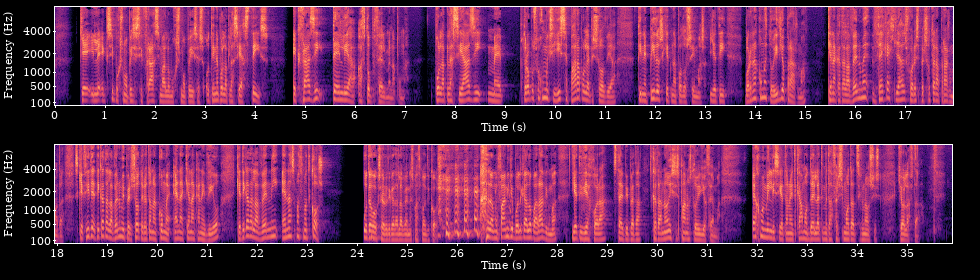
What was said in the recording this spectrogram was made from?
Και η λέξη που χρησιμοποίησες, η φράση μάλλον που χρησιμοποίησες, ότι είναι πολλαπλασιαστής, εκφράζει τέλεια αυτό που θέλουμε να πούμε. Πολλαπλασιάζει με τρόπους που έχουμε εξηγήσει σε πάρα πολλά επεισόδια την επίδοση και την απόδοσή μας. Γιατί μπορεί να ακούμε το ίδιο πράγμα και να καταλαβαίνουμε 10.000 φορές περισσότερα πράγματα. Σκεφτείτε τι καταλαβαίνουμε οι περισσότεροι όταν ακούμε ένα και ένα κάνει δύο και τι καταλαβαίνει ένας μαθηματικός. Ούτε εγώ ξέρω τι καταλαβαίνει μαθηματικός. Αλλά μου φάνηκε πολύ καλό παράδειγμα για τη διαφορά στα επίπεδα κατανόησης πάνω στο ίδιο θέμα. Έχουμε μιλήσει για τα νοητικά μοντέλα, τη μεταφερσιμότητα της γνώσης και όλα αυτά.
